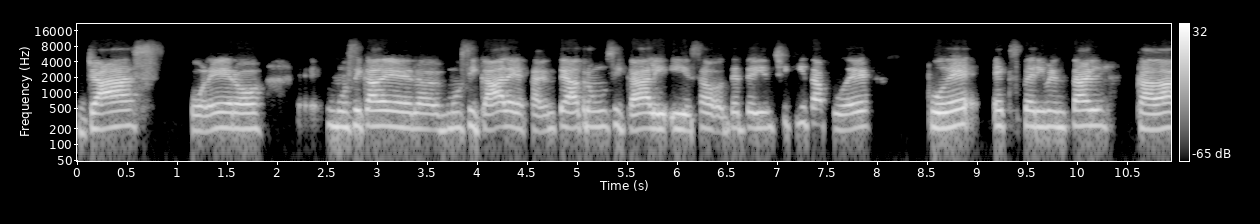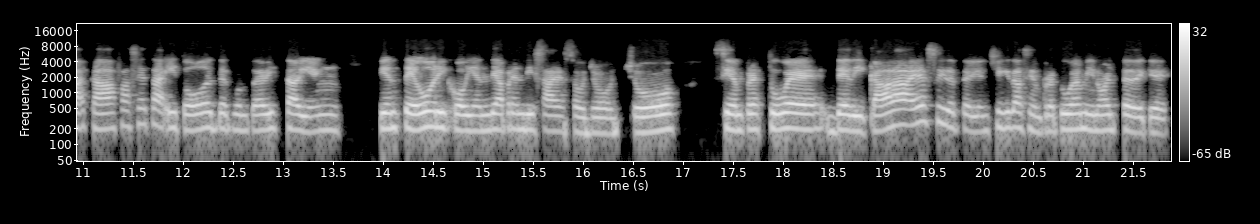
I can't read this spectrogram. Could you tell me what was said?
jazz, bolero, música de musicales, estar en teatro musical y, desde bien chiquita pude, pude experimentar cada, cada faceta y todo desde el punto de vista bien, bien teórico, bien de aprendizaje. yo, yo siempre estuve dedicada a eso y desde bien chiquita siempre tuve mi norte de que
